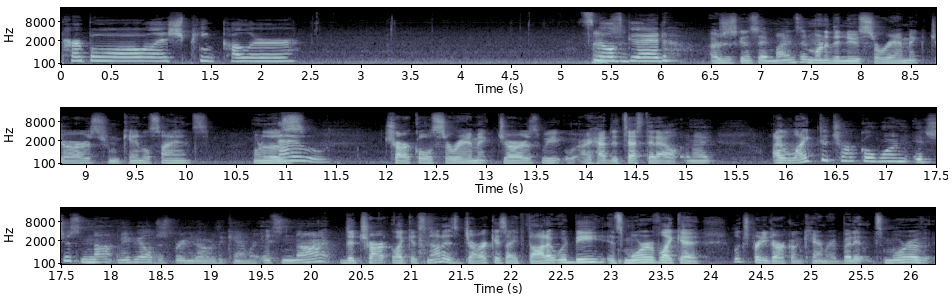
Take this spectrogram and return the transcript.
purplish pink color. Smells nice. good. I was just gonna say mine's in one of the new ceramic jars from Candle Science. One of those oh. charcoal ceramic jars. We I had to test it out, and I I like the charcoal one. It's just not. Maybe I'll just bring it over the camera. It's not the chart like it's not as dark as I thought it would be. It's more of like a looks pretty dark on camera, but it's more of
